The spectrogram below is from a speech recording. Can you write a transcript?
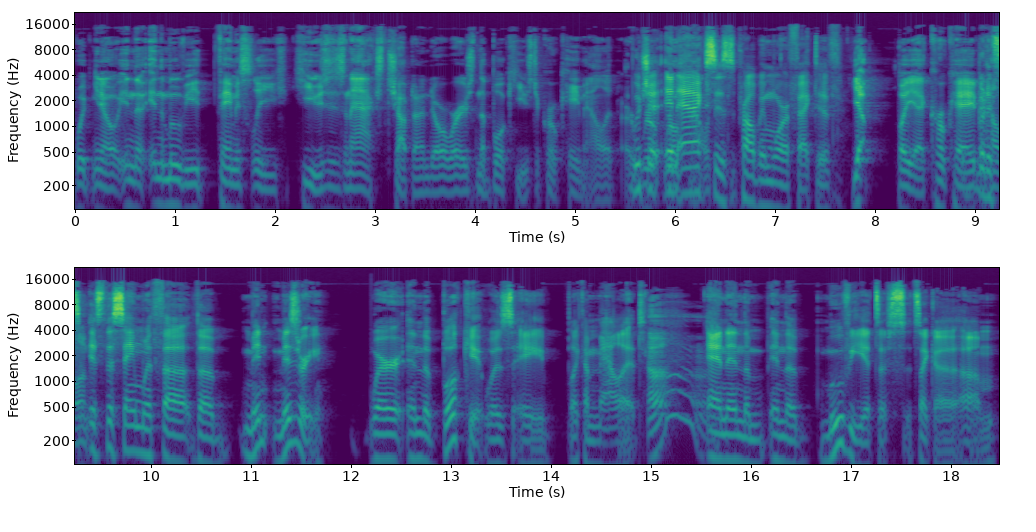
What you know in the in the movie, famously he uses an axe to chop down a door, whereas in the book he used a croquet mallet. or Which ro- an rope axe mallet. is probably more effective. Yep, but yeah, croquet. But it's it's the same with uh, the min- misery, where in the book it was a like a mallet, oh, and in the in the movie it's a it's like a um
